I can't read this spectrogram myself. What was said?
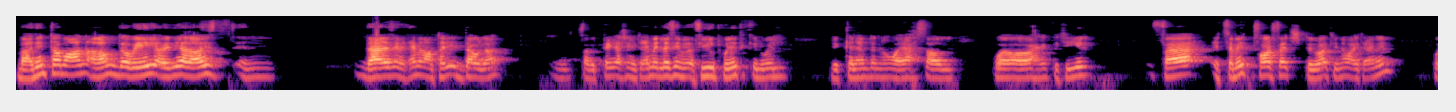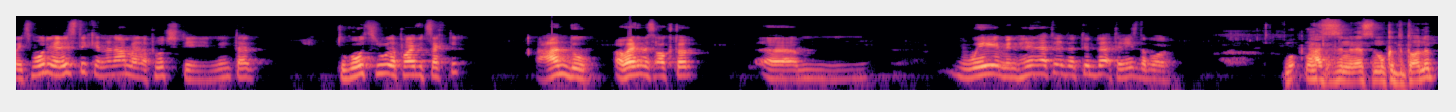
بعدين طبعا along the way I realized إن ده لازم يتعمل عن طريق الدولة فبالتالي عشان يتعمل لازم يبقى فيه political will للكلام ده إن هو يحصل وحاجات كتير. ف اتس بيت فار فetched دلوقتي إن هو يتعمل. و it's more realistic ان أنا اعمل approach تاني ان انت to go through the private sector عنده awareness أكتر ومن هنا تقدر تبدأ ت raise the bar حاسس إن الناس ممكن تطالب؟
